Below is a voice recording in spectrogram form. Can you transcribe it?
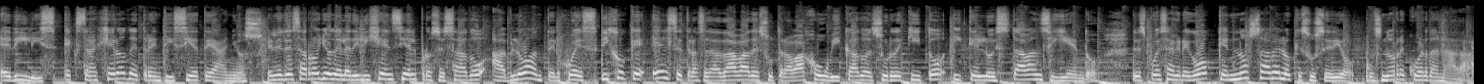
Edilis, extranjero de 37 años. En el desarrollo de la diligencia, el procesado habló ante el juez, dijo que él se trasladaba de su trabajo ubicado al sur de Quito y que lo estaban siguiendo. Después agregó que no sabe lo que sucedió, pues no recuerda nada.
